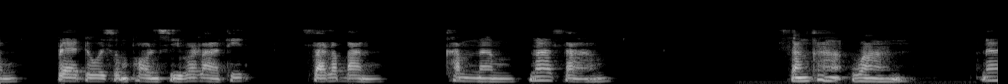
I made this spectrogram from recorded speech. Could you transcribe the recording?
รณ์ แปลโดยสมพรศรีวราทิต สารบัญคำนำ หน้าสาม สังฆวาน หน้า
